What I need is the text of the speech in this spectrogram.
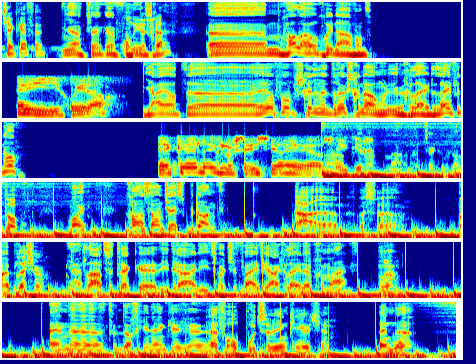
Check even. Ja, check even. Onder je schrijf. Ehm, hallo, goedenavond. Hey, goeiedag. Jij had uh, heel veel verschillende drugs genomen een uur geleden. Leef je nog? Ik uh, leef nog steeds, ja, ja, ja zeker. Ah, nou, dan checken we dat. Top. Mooi. Gaan Sanchez, bedankt. Ja, uh, het was my pleasure. Ja, het laatste track die draaide, iets wat je vijf jaar geleden hebt gemaakt. Ja. En eh, toen dacht je in één keer... eh, Even oppoetsen weer een keertje. En eh,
